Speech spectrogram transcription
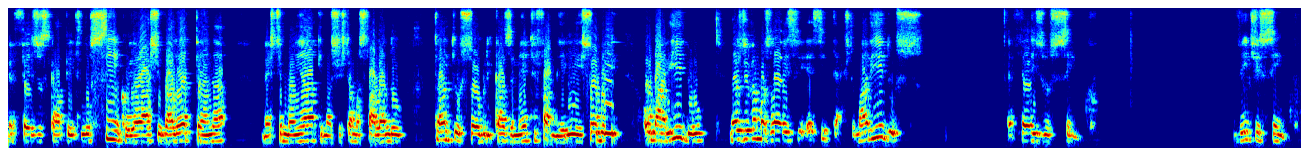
Efésios capítulo 5. Eu acho que vale a pena, neste manhã, que nós estamos falando tanto sobre casamento e família e sobre o marido, nós devemos ler esse, esse texto. Maridos, Efésios 5, 25.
